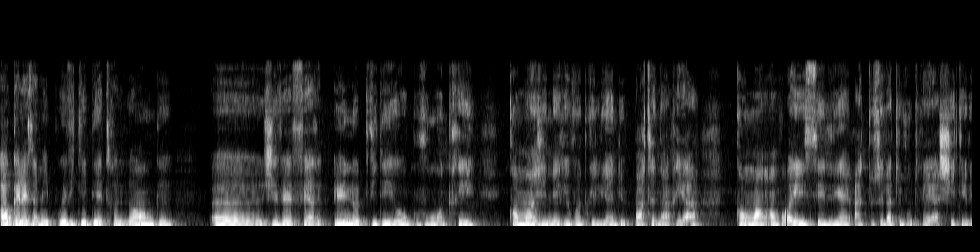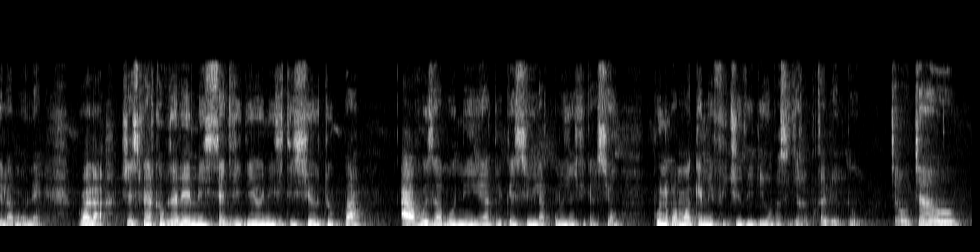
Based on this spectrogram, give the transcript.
Ok les amis, pour éviter d'être longue, euh, je vais faire une autre vidéo pour vous montrer comment générer votre lien de partenariat, comment envoyer ces liens à tous ceux-là qui voudraient acheter de la monnaie? Voilà, j'espère que vous avez aimé cette vidéo. N'hésitez surtout pas à vous abonner, à cliquer sur la cloche de notification pour ne pas manquer mes futures vidéos. On va se dire à très bientôt. Ciao, ciao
